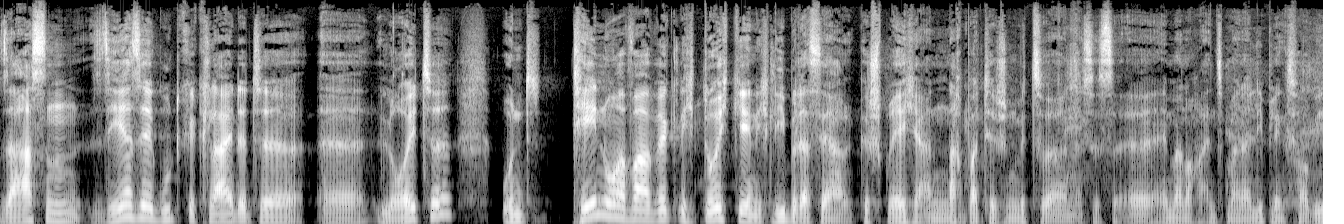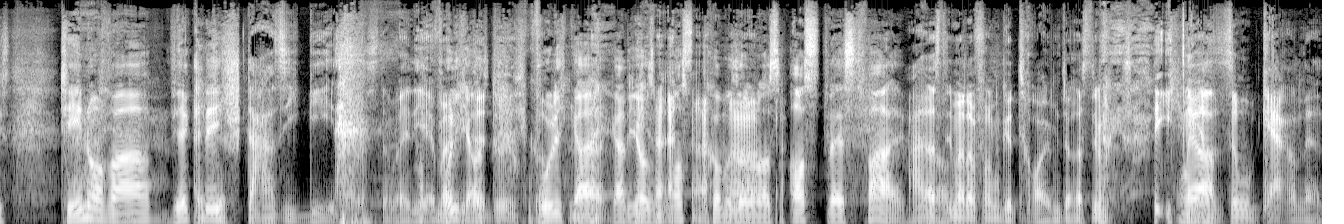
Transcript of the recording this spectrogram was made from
saßen sehr, sehr gut gekleidete äh, Leute und Tenor war wirklich durchgehend. Ich liebe das ja, Gespräche an Nachbartischen mitzuhören. Das ist äh, immer noch eins meiner Lieblingshobbys. Tenor war wirklich. Stasi geht, was dabei dir immer wieder aus, Obwohl ich gar, gar nicht aus dem Osten komme, sondern aus Ostwestfalen. Du hast immer davon geträumt. Du hast immer gesagt, ich wäre ja. so gerne.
